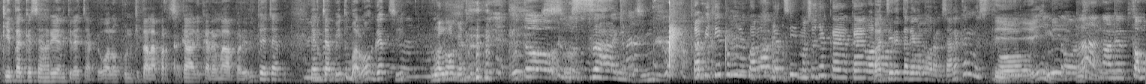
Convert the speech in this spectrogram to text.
kita keseharian tidak capek walaupun kita lapar sekali kadang lapar itu tidak capek yang capek itu balogat sih balogat Betul. susah anjing tapi kayak punya balogat sih maksudnya kayak kayak orang Bah, cerita dengan orang sana kan mesti Oh, ini Iya lah, nganet sama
